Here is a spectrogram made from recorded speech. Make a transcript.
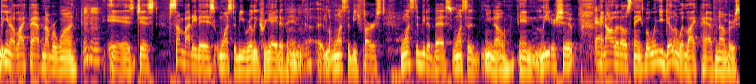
you know life path number one mm-hmm. is just somebody that wants to be really creative and uh, wants to be first wants to be the best wants to you know in leadership and all of those things but when you're dealing with life path numbers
